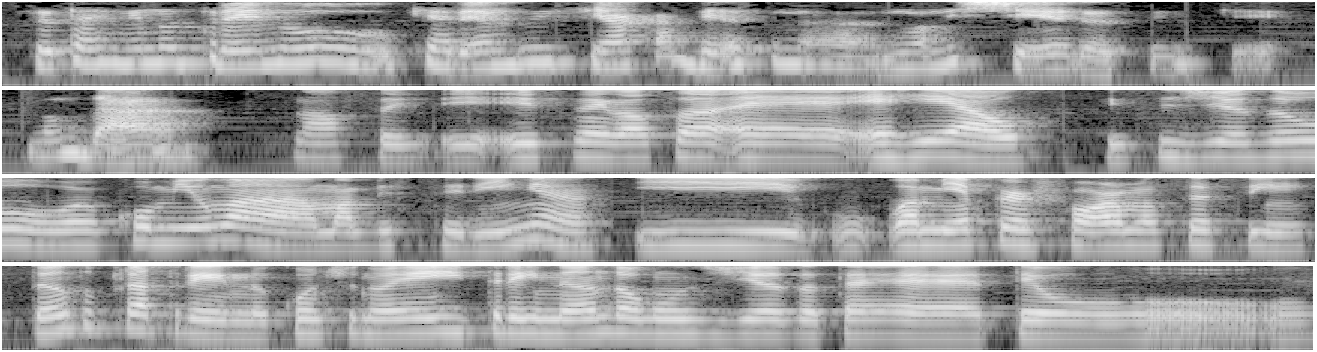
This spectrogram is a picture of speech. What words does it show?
você termina o treino querendo enfiar a cabeça na, numa lixeira, assim, porque não dá. Nossa, esse negócio é, é real. Esses dias eu, eu comi uma, uma besteirinha e a minha performance, assim, tanto para treino, continuei treinando alguns dias até ter o,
